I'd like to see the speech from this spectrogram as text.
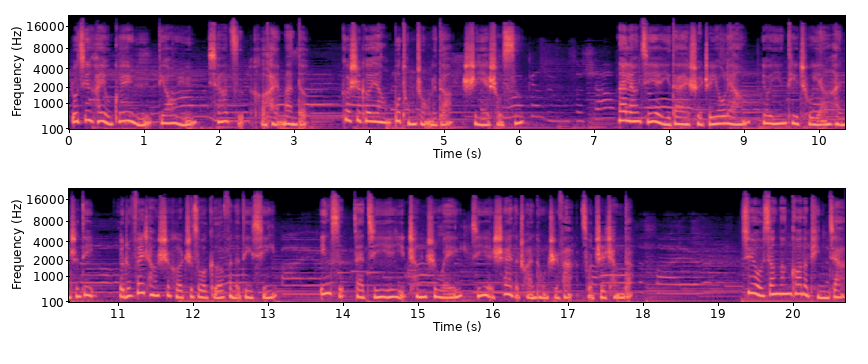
如今还有鲑鱼、鲷鱼、虾子和海鳗等各式各样不同种类的食叶寿司。奈良吉野一带水质优良，又因地处严寒之地，有着非常适合制作葛粉的地形，因此在吉野以称之为吉野晒的传统制法所制成的，具有相当高的评价。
